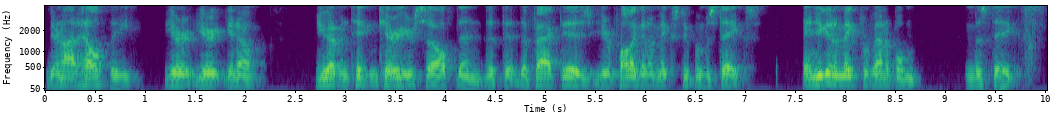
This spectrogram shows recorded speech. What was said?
you're not healthy. You're, you're, you know, you haven't taken care of yourself. Then the, the, the fact is you're probably going to make stupid mistakes and you're going to make preventable mistakes.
